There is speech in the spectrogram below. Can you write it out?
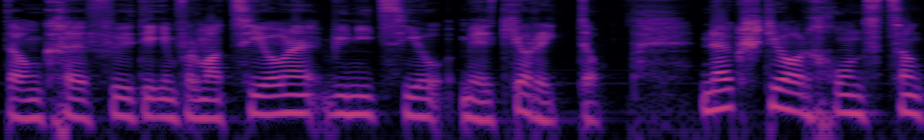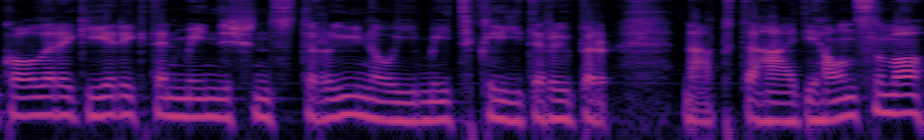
Danke für die Informationen, Vinicio Melchioretto. Nächstes Jahr kommt die St. Galler Regierung dann mindestens drei neue Mitglieder über. Neben Heidi Hanselmann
